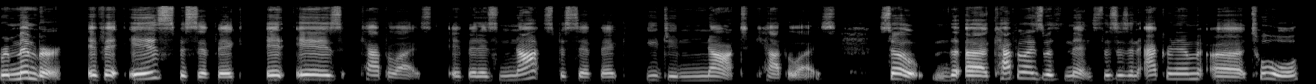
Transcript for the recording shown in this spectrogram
Remember, if it is specific, it is capitalized. If it is not specific, you do not capitalize. So, the, uh, capitalize with mints. This is an acronym uh, tool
